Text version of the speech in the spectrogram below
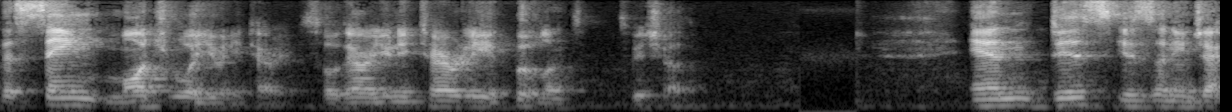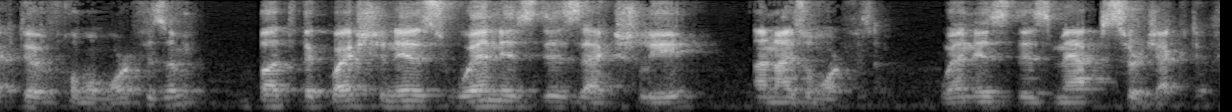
the same modular unitary. So they are unitarily equivalent to each other. And this is an injective homomorphism, but the question is, when is this actually an isomorphism? When is this map surjective?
